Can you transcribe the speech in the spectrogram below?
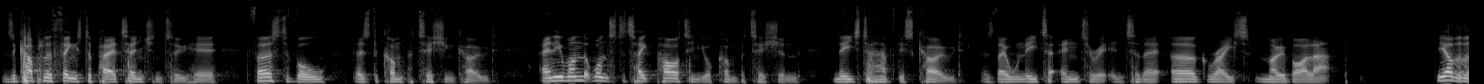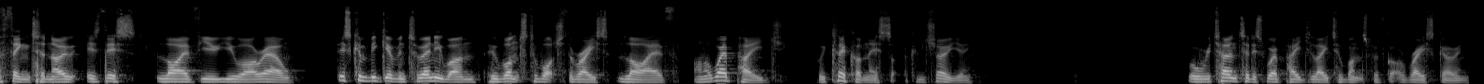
There's a couple of things to pay attention to here. First of all, there's the competition code. Anyone that wants to take part in your competition needs to have this code as they will need to enter it into their ErgRace mobile app. The other thing to note is this live view URL. This can be given to anyone who wants to watch the race live on a web page. If we click on this, I can show you. We'll return to this web page later once we've got a race going.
